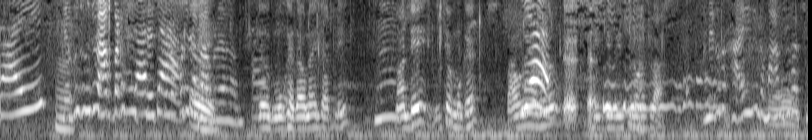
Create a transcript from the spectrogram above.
রাইস মুখে দাও নাই চাটনি? মান্টি দিচ্ছ মুখে? পাও না মশলা? আমি খাইনি তো মাংস খাচ্ছি।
